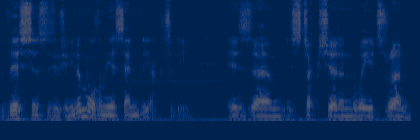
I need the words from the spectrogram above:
this institution, even more than the assembly actually, is um, is structured and the way it's run,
